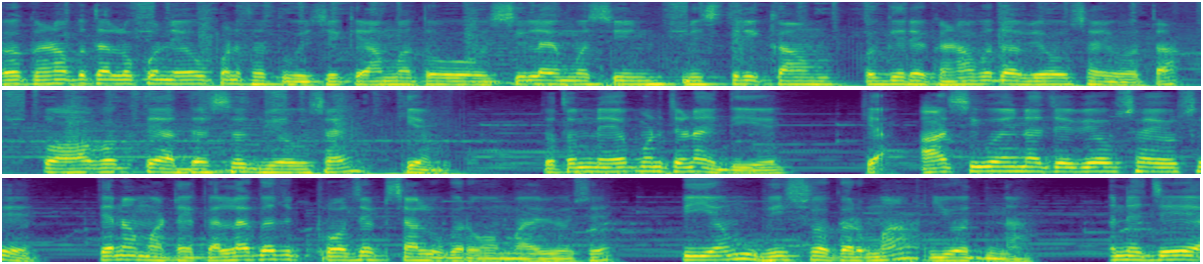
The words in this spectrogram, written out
હવે ઘણા બધા લોકોને એવું પણ થતું હોય છે કે આમાં તો સિલાઈ મશીન, મિસ્ત્રી કામ વગેરે ઘણા બધા વ્યવસાયો હતા. તો આ વખતે આ દસ જ વ્યવસાય કેમ? તો તમને એ પણ જણાવી દઈએ કે આ સિવાયના જે વ્યવસાયો છે, તેના માટે એક અલગ જ પ્રોજેક્ટ ચાલુ કરવામાં આવ્યો છે. પીએમ વિશ્વકર્મા યોજના. અને જે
